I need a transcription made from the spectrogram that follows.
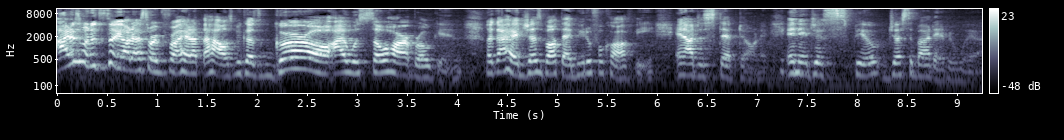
I just wanted to tell y'all that story before I head out the house because girl, I was so heartbroken. Like I had just bought that beautiful coffee and I just stepped on it and it just spilled just about everywhere.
